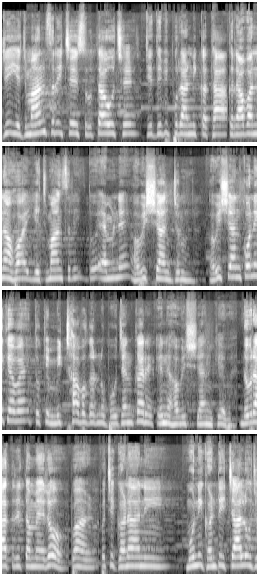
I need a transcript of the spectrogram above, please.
જે યજમાનશ્રી છે, શ્રોતાઓ છે, જે દેવી પુરાણની કથા કરાવવાના હોય યજમાનશ્રી, તો એમને હવિષ્યાન જમવું. હવિષ્યાન કોને કહેવાય? તો કે મીઠા વગરનું ભોજન કરે, એને હવિષ્યાન કહેવાય. નવરાત્રી તમે રહો, પણ પછી ઘણાની મોની ઘંટી ચાલુ જ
